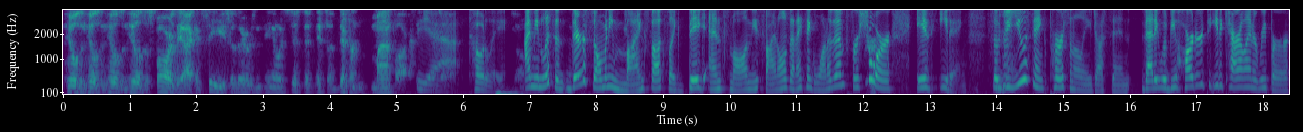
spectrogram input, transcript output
hills and hills and hills and hills as far as the eye could see. So there was, you know, it's just a, it's a different mind fuck. Yeah, totally. So- I mean, listen, there are so many mind fucks, like big and small, in these finals, and I think one of them for sure is eating. So, do mm-hmm. you think personally, Justin, that it would be harder to eat a Carolina Reaper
